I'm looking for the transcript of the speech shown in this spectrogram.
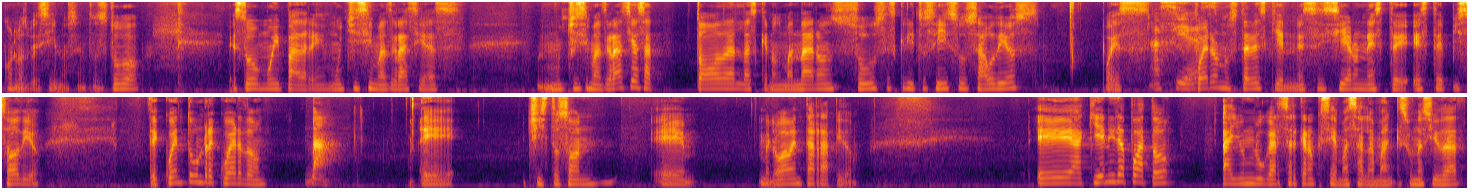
con los vecinos. Entonces estuvo, estuvo muy padre. Muchísimas gracias. Muchísimas gracias a todas las que nos mandaron sus escritos y sus audios. Pues Así es. fueron ustedes quienes hicieron este, este episodio. Te cuento un recuerdo. Va. Eh, chistosón. Eh, me lo voy a aventar rápido. Eh, aquí en Irapuato hay un lugar cercano que se llama Salamán, que es una ciudad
